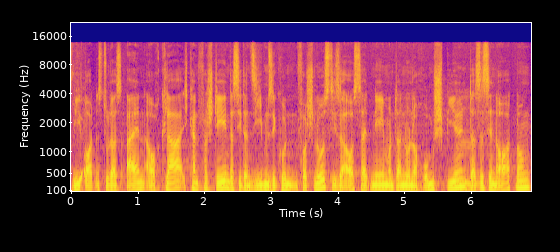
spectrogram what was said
Wie ordnest du das ein? Auch klar, ich kann verstehen, dass sie dann sieben Sekunden vor Schluss diese Auszeit nehmen und dann nur noch rumspielen. Mhm. Das ist in Ordnung.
